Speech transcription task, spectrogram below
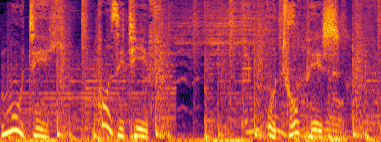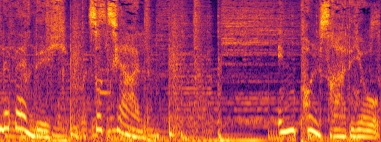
mutig, positiv, utopisch, lebendig, sozial. Impulsradio.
